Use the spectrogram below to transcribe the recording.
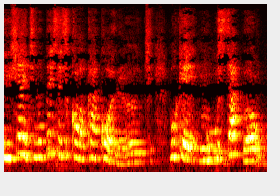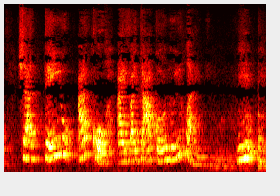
e, gente, não precisa colocar corante, porque uhum. o sabão já tem a cor. Aí vai dar a cor no slime.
